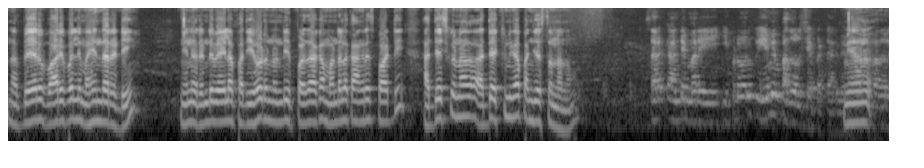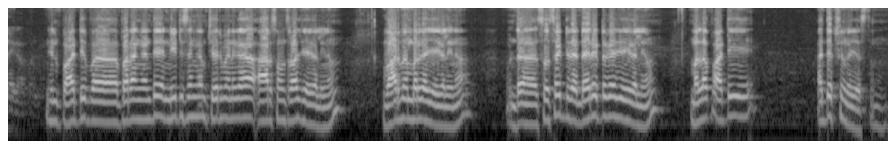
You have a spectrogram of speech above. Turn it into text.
నా పేరు వారిపల్లి మహేందర్ రెడ్డి నేను రెండు వేల పదిహేడు నుండి ఇప్పటిదాకా మండల కాంగ్రెస్ పార్టీ అధ్యక్షున అధ్యక్షునిగా పనిచేస్తున్నాను. సరే అంటే మరి ఇప్పటి వరకు ఏమేమి పదవులు చేపట్టారు? మీరు? నేను- నేను పార్టీ ప- పరంగా అంటే నీటి సంఘం చైర్మన్గా ఆరు సంవత్సరాలు చేయగలిగినాం. వార్డు మెంబర్గా చేయగలిగిన. సొసైటీ డైరెక్టర్గా చేయగలిగినాం. మళ్ళా పార్టీ అధ్యక్షునిగా చేస్తున్నాను.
